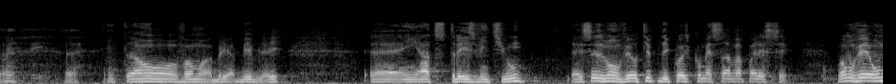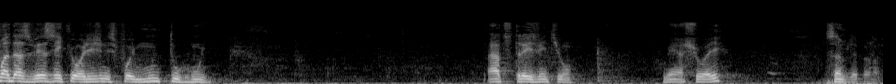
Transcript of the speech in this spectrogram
É, é. Então, vamos abrir a Bíblia aí. É, em Atos 3, 21. Aí vocês vão ver o tipo de coisa que começava a aparecer. Vamos ver uma das vezes em que Orígenes foi muito ruim. Atos 3, 21. Alguém achou aí? Sam, lê para nós.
